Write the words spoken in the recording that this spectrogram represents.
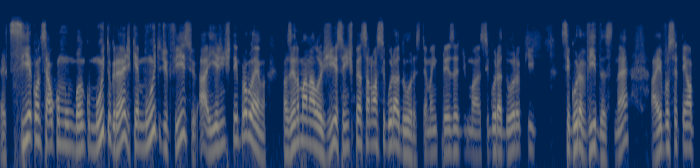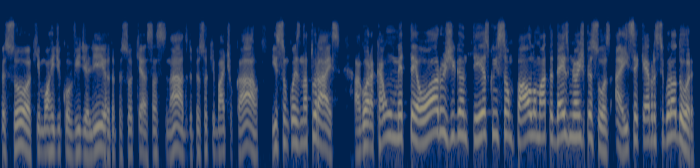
é, se acontecer algo como um banco muito grande, que é muito difícil, aí a gente tem problema. Fazendo uma analogia, se a gente pensar numa seguradora, você tem uma empresa de uma seguradora que segura vidas, né? Aí você tem uma pessoa que morre de Covid ali, outra pessoa que é assassinada, outra pessoa que bate o carro, isso são coisas naturais. Agora, cai um meteoro gigantesco em São Paulo mata 10 milhões de pessoas. Aí você quebra a seguradora.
